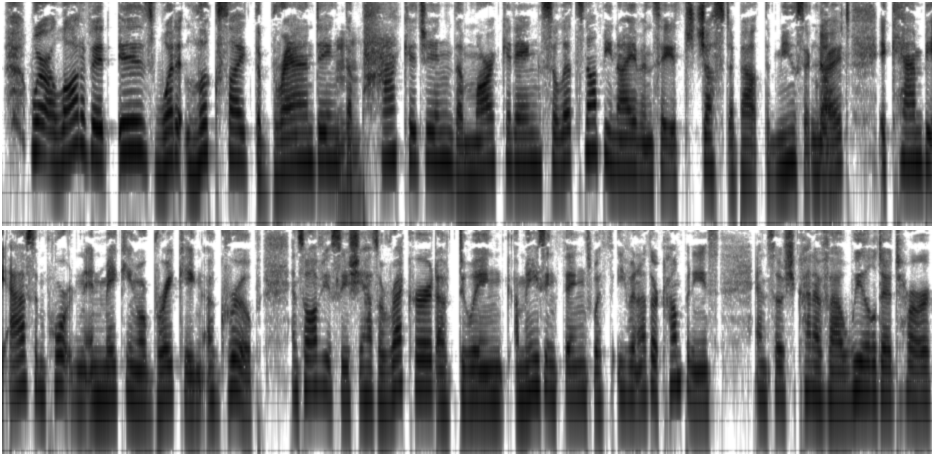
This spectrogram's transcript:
where a lot of it is what it looks like, the branding, the Mm-hmm. packaging, the marketing. So let's not be naive and say it's just about the music, right? It can be as important in making or breaking a group. And so obviously she has a record of doing amazing things with even other companies. And so she kind of uh, wielded her,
